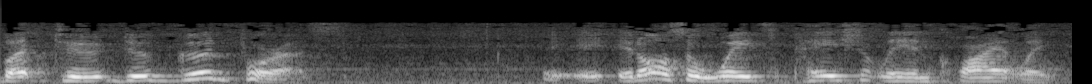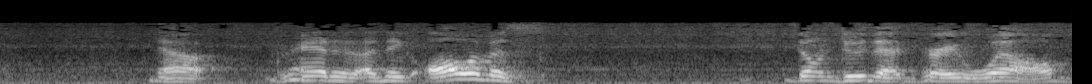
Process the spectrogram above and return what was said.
but to do good for us. It also waits patiently and quietly. Now, granted, I think all of us don't do that very well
